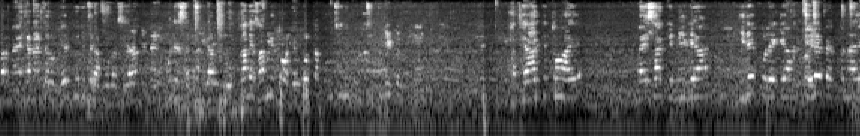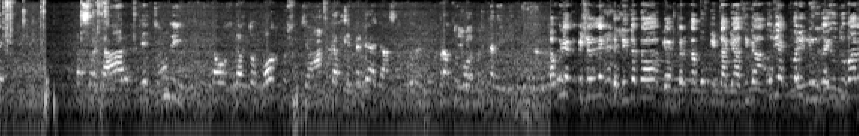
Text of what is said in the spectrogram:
ਪਰ ਮੈਂ ਕਹਿੰਦਾ, ਚਲੋ ਫਿਰ ਵੀ ਉਹਦੇ ਚ ਰੱਬ ਦੱਸਿਆ ਉਹਨੇ ਸੱਚੀ ਗੱਲ ਲੋਕਾਂ ਦੇ ਸਾਹਮਣੇ ਤੁਹਾਡੇ ਕੋਲ ਤਾਂ ਪਹੁੰਚੀ ਨਹੀਂ ਪਹੁੰਚੀ। ਹਥਿਆਰ ਕਿੱਥੋਂ ਆਏ? ਪੈਸਾ ਕਿਵੇਂ ਗਿਆ? ਕਿਹਦੇ ਕੋਲੇ ਗਿਆ? ਕਿਹੜੇ ਵੈਪਨ ਆਏ? ਤਾਂ ਸਰਕਾਰ ਜੇ ਚਾਹੁੰਦੀ ਤਾਂ ਉਸ ਗੱਲ ਤੋਂ ਬਹੁਤ ਕੁਝ ਜਾਂਚ ਕਰਕੇ ਕੱਢਿਆ ਜਾ ਸਕਦਾ ਪਰੰਤੂ ਗਵਰਨਮੈਂਟ ਕਰੇਗੀ। ਬਾਬੂ ਜੀ ਇੱਕ ਪਿਛਲੇ ਦਿਨ ਦਿੱਲੀ ਤੱਕ ਗੈਂਗਸਟਰ ਕਾਬੂ ਕੀਤਾ ਗਿਆ ਸੀਗਾ। ਉਹਦੀ ਇੱਕ ਵਾਰੀ ਨਿਊਜ਼ ਆਈ ਉਸ ਤੋਂ ਬਾਅਦ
